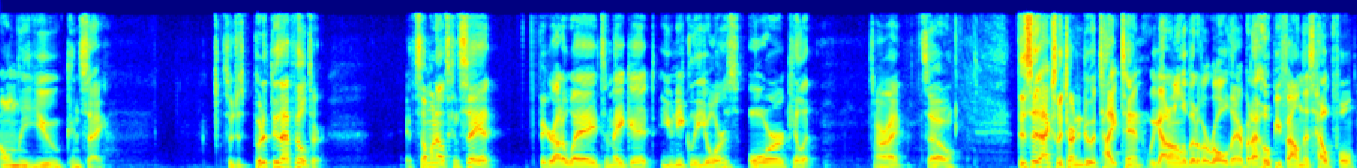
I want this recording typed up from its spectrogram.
only you can say. So just put it through that filter. If someone else can say it, figure out a way to make it uniquely yours or kill it. All right. So this has actually turned into a tight 10. We got on a little bit of a roll there, but I hope you found this helpful.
